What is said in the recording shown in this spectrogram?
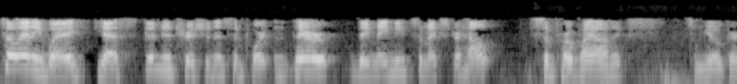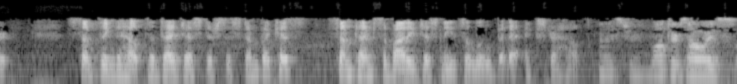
so anyway, yes, good nutrition is important. There, they may need some extra help, some probiotics, some yogurt, something to help the digestive system because sometimes the body just needs a little bit of extra help. That's true. Walter's always,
